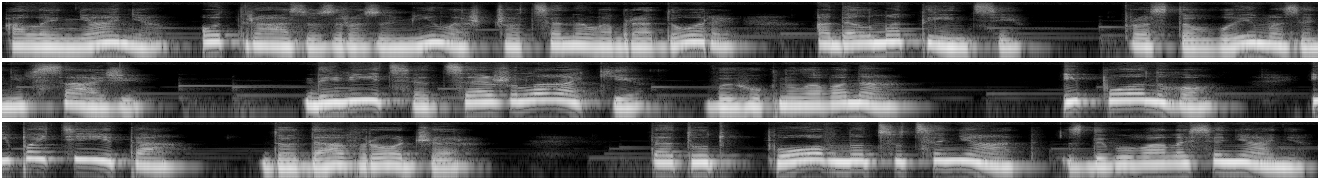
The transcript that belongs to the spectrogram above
Але няня одразу зрозуміла, що це не лабрадори, а далматинці, просто вимазані в сажі. Дивіться, це ж лакі. вигукнула вона. І Понго, і Петіта, додав Роджер. Та тут повно цуценят, здивувалася няня.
